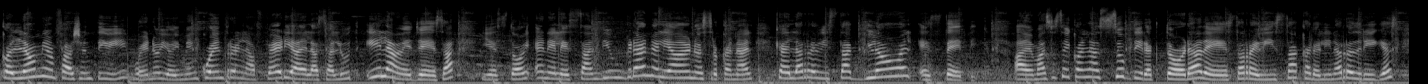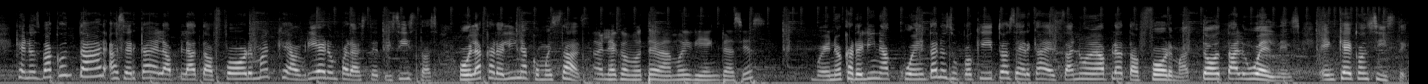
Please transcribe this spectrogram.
Colombian Fashion TV. Bueno, y hoy me encuentro en la Feria de la Salud y la Belleza y estoy en el stand de un gran aliado de nuestro canal que es la revista Global Aesthetic. Además estoy con la subdirectora de esta revista, Carolina Rodríguez, que nos va a contar acerca de la plataforma que abrieron para esteticistas. Hola Carolina, ¿cómo estás? Hola, ¿cómo te va? Muy bien, gracias. Bueno, Carolina, cuéntanos un poquito acerca de esta nueva plataforma, Total Wellness. ¿En qué consiste?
